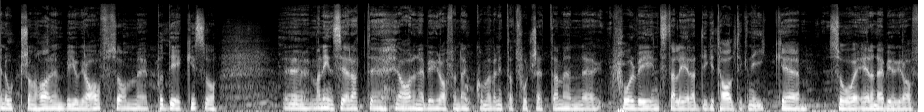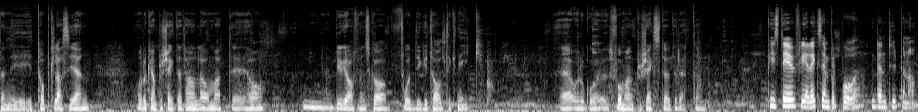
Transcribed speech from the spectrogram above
en ort som har en biograf som är på dekis och Eh, man inser att eh, ja, den här biografen den kommer väl inte att fortsätta men eh, får vi installera digital teknik så är den här biografen i toppklass igen. Och då kan projektet handla om att ja, biografen ska få digital teknik och då får man projektstöd till detta. Finns det flera exempel på den typen av,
